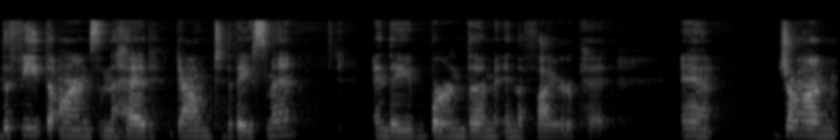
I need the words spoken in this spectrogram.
the feet, the arms, and the head down to the basement, and they burned them in the fire pit. And John,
